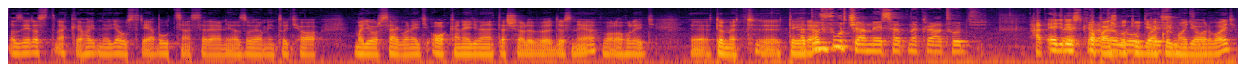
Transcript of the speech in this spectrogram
azért azt meg kell hagyni, hogy Ausztriába utcán szerelni az olyan, mint hogyha Magyarországon egy AK-47-essel lövöldöznél valahol egy tömött téren. Hát úgy furcsán nézhetnek rád, hogy Hát egyrészt kapásból tudják, hogy magyar vagy,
